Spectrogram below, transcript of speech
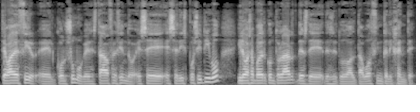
te va a decir el consumo que está ofreciendo ese, ese dispositivo y lo vas a poder controlar desde, desde tu altavoz inteligente.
